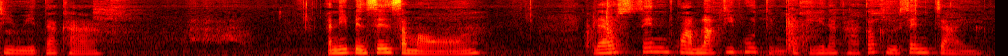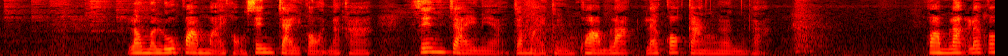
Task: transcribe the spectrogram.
ชีวิตนะคะ อันนี้เป็นเส้นสมอง แล้วเส้นความรักที่พูดถึงตะกี้นะคะ ก็คือเส้นใจ เรามารู้ความหมายของเส้นใจก่อนนะคะ เส้นใจเนี่ยจะหมายถึงความรักแล้วก็การเงินค่ะ ความรักแล้วก็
